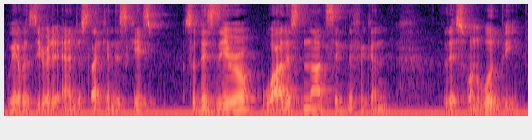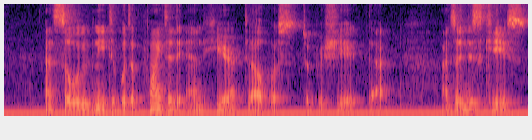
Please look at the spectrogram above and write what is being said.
we have a 0 at the end just like in this case So this 0, while it's not significant, this one would be. And so we would need to put a point at the end here to help us to appreciate that. And so in this case,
